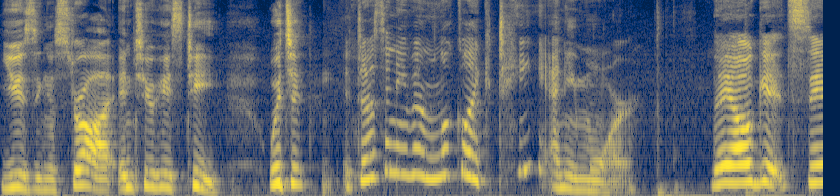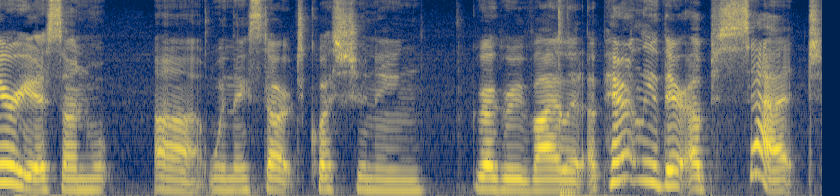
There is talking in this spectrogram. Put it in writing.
using a straw into his tea? Which it, it doesn't even look like tea anymore. They all get serious on uh, when they start questioning Gregory Violet. Apparently, they're upset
